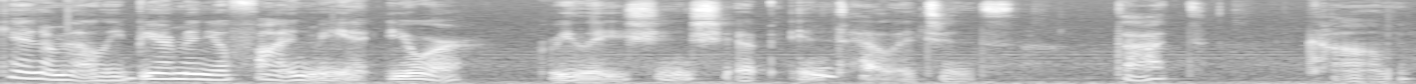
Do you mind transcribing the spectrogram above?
Again, I'm Ali Bierman. You'll find me at yourrelationshipintelligence.com.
